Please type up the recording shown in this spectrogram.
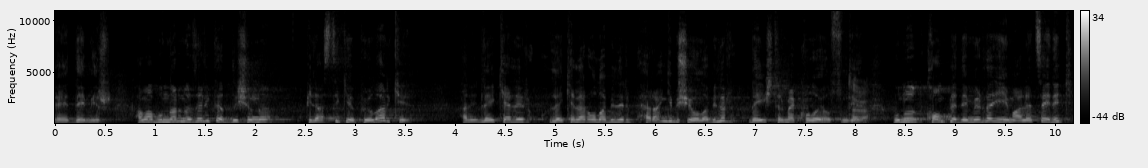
e, demir. Ama bunların özellikle dışını plastik yapıyorlar ki hani lekeler lekeler olabilir, herhangi bir şey olabilir, değiştirmek kolay olsun diye. Tabii. Bunu komple demirden imal etseydik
